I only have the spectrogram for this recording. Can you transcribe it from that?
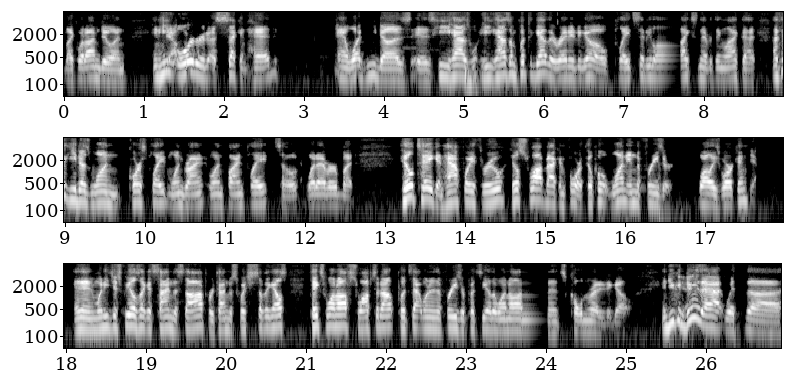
like what I'm doing, and he Yeah. ordered a second head. And what he does is he has he has them put together, ready to go, plates that he likes and everything like that. I think he does one coarse plate and one grind, one fine plate, so whatever. But he'll take and halfway through, he'll swap back and forth. He'll put one in the freezer while he's working. Yeah. And then when he just feels like it's time to stop or time to switch to something else, takes one off, swaps it out, puts that one in the freezer, puts the other one on, and it's cold and ready to go. And you can Yeah. do that with uh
